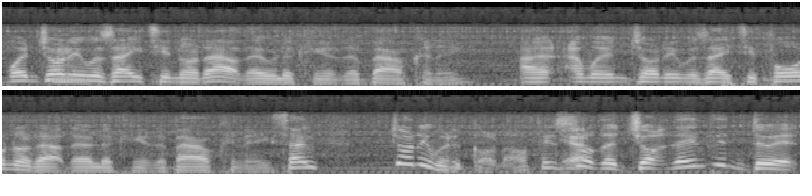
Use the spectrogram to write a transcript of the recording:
When Jonny mm. was 80 not out, they were looking at the balcony. And, and, when Jonny was 84 not out, they were looking at the balcony. So Jonny would have gone off. It's yeah. not that John, they didn't do it.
